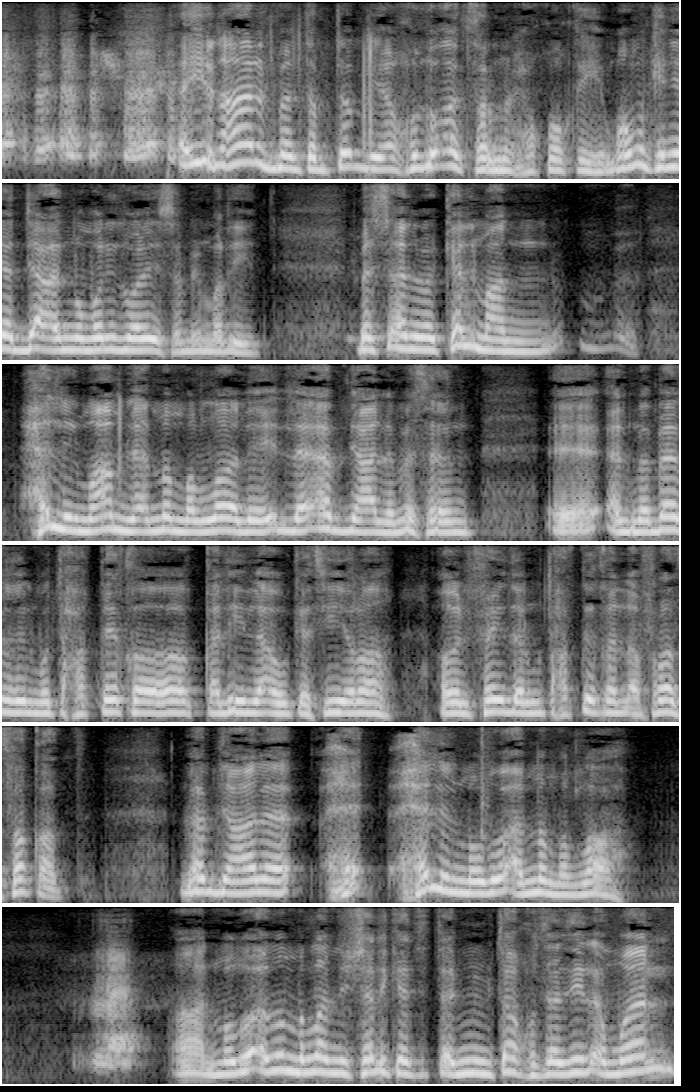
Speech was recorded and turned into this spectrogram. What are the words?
واحدة أو كشف واحد؟ أي أنا عارف ما أنت بتبي يأخذوا أكثر من حقوقهم. وممكن يدعي أنه مريض وليس بمريض. بس أنا بتكلم عن حل المعاملة أمام الله. لا أبني على مثلا آه، المبالغ المتحققة قليلة أو كثيرة أو الفائدة المتحققة للأفراد فقط. مبني على حل الموضوع أمام الله. نعم. آه الموضوع أمام الله أن شركة التأمين تأخذ هذه الأموال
